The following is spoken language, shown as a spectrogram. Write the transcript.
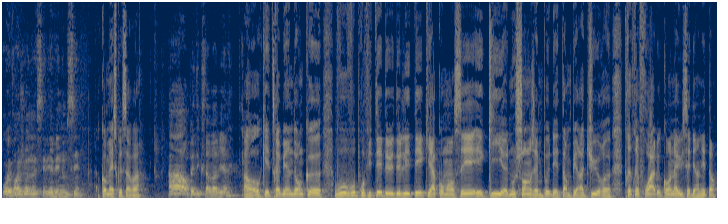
Oui, bonjour bienvenue. Comment est-ce que ça va? Ah, on peut dire que ça va bien. Ah, ok, très bien. Donc, euh, vous vous profitez de, de l'été qui a commencé et qui euh, nous change un peu des températures euh, très très froides qu'on a eu ces derniers temps?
